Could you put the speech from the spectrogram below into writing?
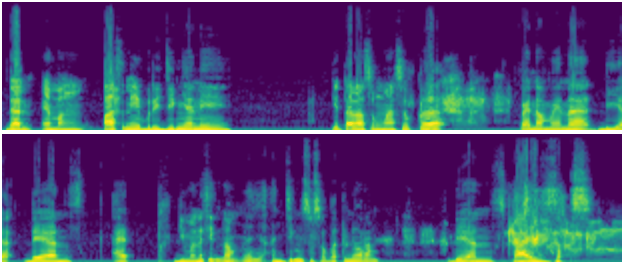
Dan emang pas nih bridgingnya nih. Kita langsung masuk ke fenomena dia Dean Sk- eh, gimana sih namanya? Anjing susah banget ini orang. Dean Ntar dulu.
